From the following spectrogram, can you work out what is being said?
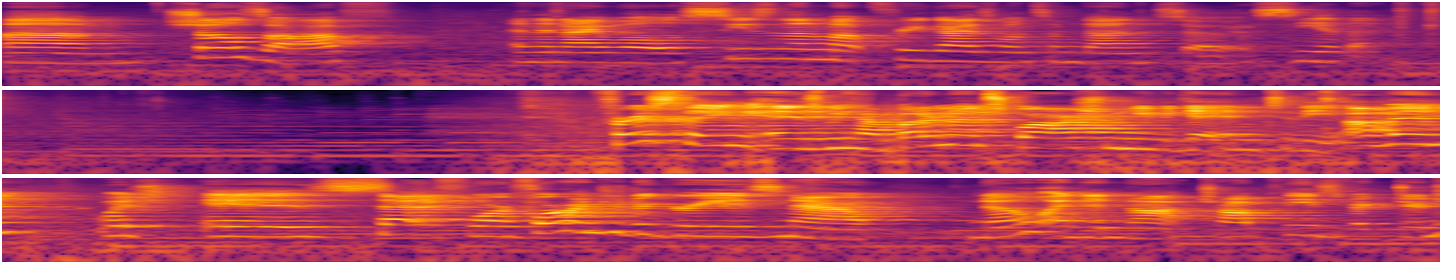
um, shells off, and then I will season them up for you guys once I'm done, so see you then. First thing is we have butternut squash we need to get into the oven, which is set for 400 degrees now. No, I did not chop these, Victor did.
